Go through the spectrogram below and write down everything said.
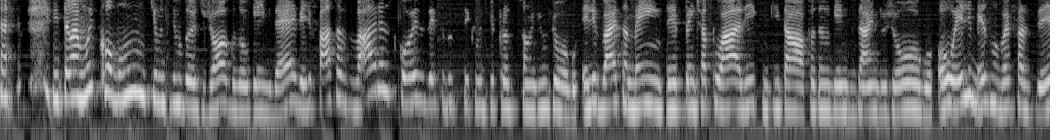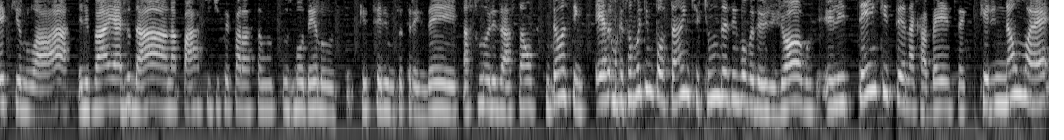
então é muito comum que um desenvolvedor de jogos ou game dev, ele faça várias coisas dentro do ciclo de produção de um jogo. Ele vai também, de repente, atuar ali com quem tá fazendo o game design do jogo, ou ele mesmo vai fazer aquilo lá, ele vai ajudar na parte de preparação dos modelos que se ele usa 3D, na sonorização. Então, assim, é uma questão muito importante que um desenvolvedor de jogos, ele tem que ter na cabeça que ele não é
